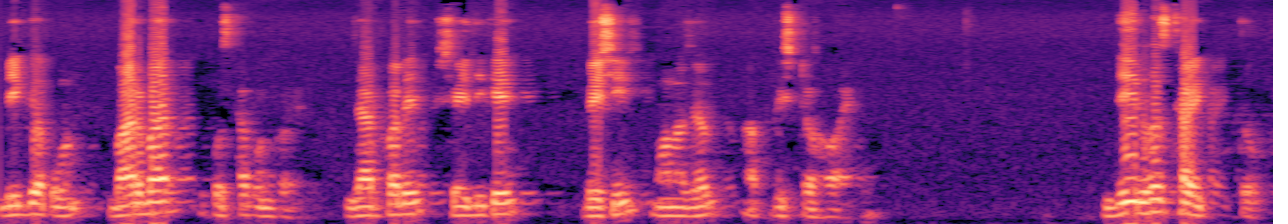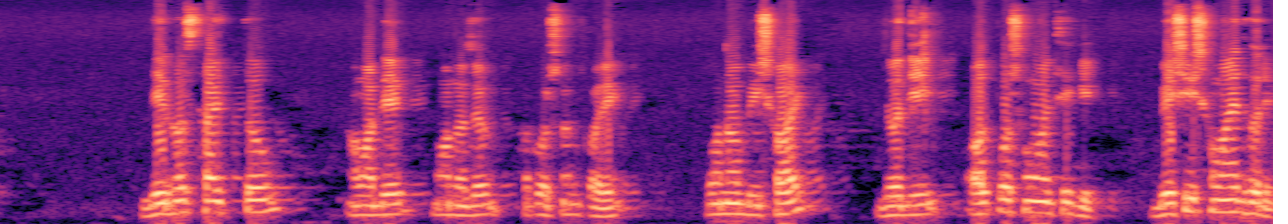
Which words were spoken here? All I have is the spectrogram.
বিজ্ঞাপন বারবার উপস্থাপন করে, যার ফলে সেই দিকে বেশি মনোযোগ আকৃষ্ট হয়। দীর্ঘস্থায়িত্ব। দীর্ঘস্থায়িত্ব আমাদের মনোযোগ আকর্ষণ করে। কোনো বিষয় যদি অল্প সময় থেকে বেশি সময় ধরে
